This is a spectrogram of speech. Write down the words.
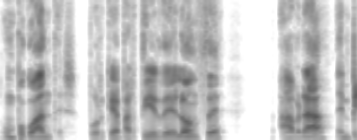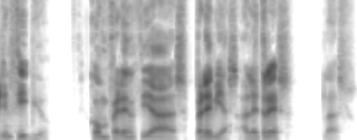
un poco antes, porque a partir del 11 habrá, en principio, conferencias previas al E3, las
